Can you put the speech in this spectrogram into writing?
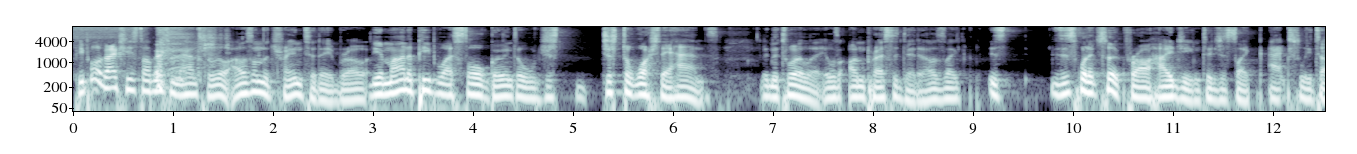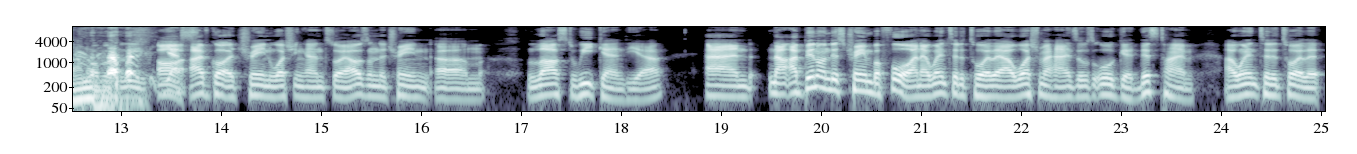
People have actually started washing their hands for real. I was on the train today, bro. The amount of people I saw going to just just to wash their hands in the toilet, it was unprecedented. I was like, is is this what it took for our hygiene to just like actually turn up? probably. oh, Yes. I've got a train washing hands story. I was on the train um last weekend, yeah. And now I've been on this train before and I went to the toilet, I washed my hands, it was all good. This time I went to the toilet,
